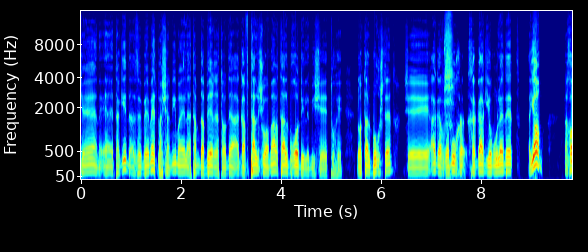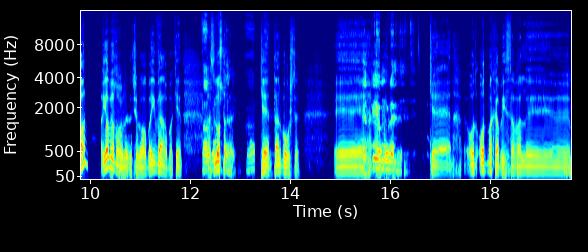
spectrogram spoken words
כן, אה, תגיד, זה באמת, בשנים האלה אתה מדבר, אתה יודע, אגב, טל שהוא אמר, טל ברודי למי שתוהה, לא טל בורשטיין, שאגב, גם הוא חגג יום הולדת היום, נכון? היום יום נכון. ההולדת שלו, 44, כן. טל לא בורשטיין. לא, כן, טל בורשטיין. הפי יום הולדת. כן, עוד, עוד מכביסט, אבל mm-hmm.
